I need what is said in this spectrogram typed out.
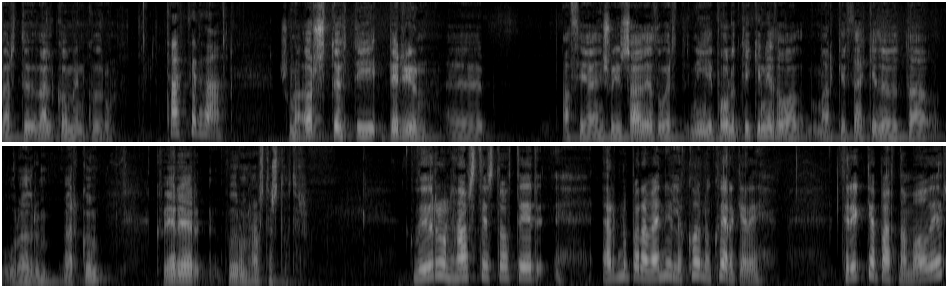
Vertu velkomin Guðrún. Takk fyrir það. Svona örstutt í byrjun, uh, af því að eins og ég sagði að þú ert nýj í pólitíkinni þó að margir þekkiðu þetta úr öðrum verkum. Hver er Guðrún Hafsteinsdóttir? Guðrún Hafsteinsdóttir er nú bara vennileg konu hveragerði. Tryggja barnamóðir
